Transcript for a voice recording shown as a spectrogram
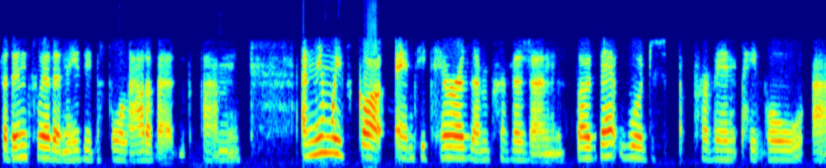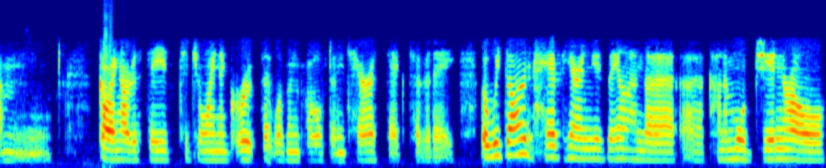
fit into it and easy to fall out of it. Um, and then we've got anti-terrorism provisions, so that would prevent people. Um, going overseas to join a group that was involved in terrorist activity. But we don't have here in New Zealand a, a kind of more general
